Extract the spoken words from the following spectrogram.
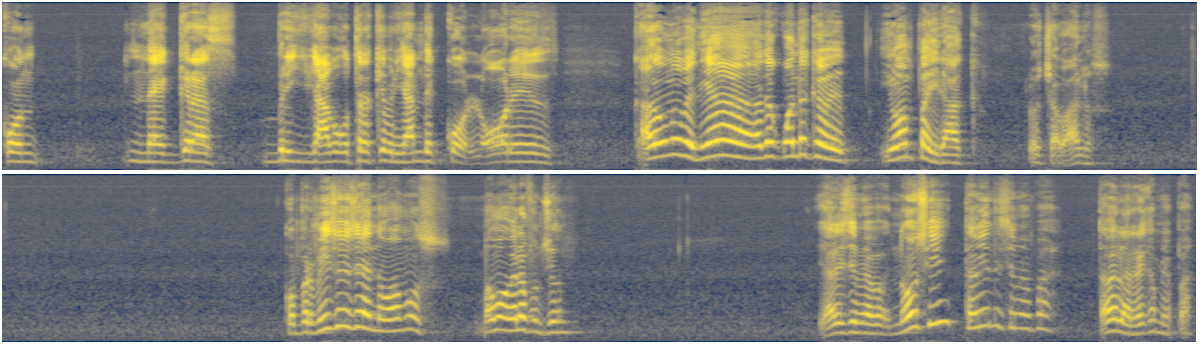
Con negras. Brillaban. Otras que brillaban de colores. Cada uno venía, haz de cuenta que iban para Irak, los chavalos. Con permiso, dice, no vamos, vamos a ver la función. Ya le dice mi papá, no, sí, está bien, dice mi papá. Estaba en la reja mi papá.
